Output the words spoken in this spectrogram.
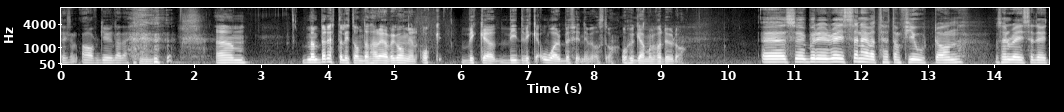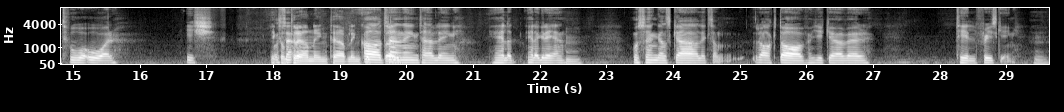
liksom avgudade. Mm. um, men berätta lite om den här övergången och vilka, vid vilka år befinner vi oss då? Och hur gammal var du då? Uh, så jag började racea när jag var 13-14 och sen raceade jag i två år. Ish. Liksom sen, träning, tävling, kupper? Ja, träning, tävling. Hela, hela grejen. Mm. Och sen ganska liksom rakt av gick jag över till freeskiing. Mm.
